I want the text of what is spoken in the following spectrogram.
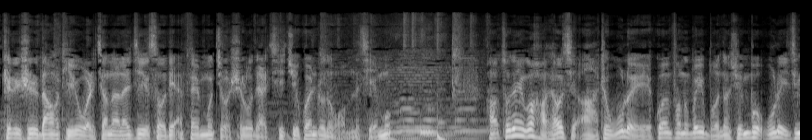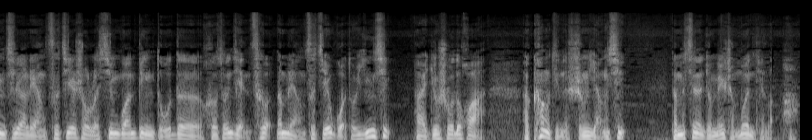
这里是大话体育，我是江南来记锁定 FM 九十六点七，去关注的我们的节目。好，昨天有个好消息啊，这吴磊官方的微博呢宣布，吴磊近期啊两次接受了新冠病毒的核酸检测，那么两次结果都阴性啊，也就说的话啊抗体呢是呈阳性，那么现在就没什么问题了啊。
